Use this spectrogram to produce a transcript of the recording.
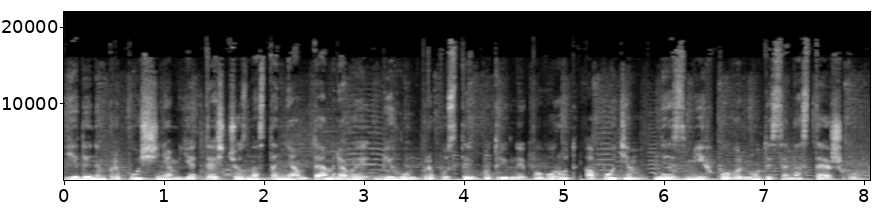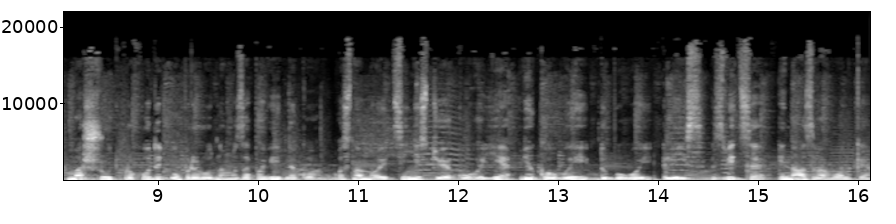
Єдиним припущенням є те, що з настанням темряви бігун припустив потрібний поворот, а потім не зміг повернутися на стежку. Маршрут проходить у природному заповіднику, основною цінністю якого є віковий віковий дубовий ліс, звідси і назва гонки.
